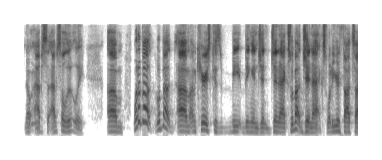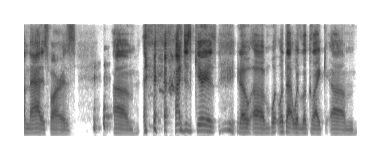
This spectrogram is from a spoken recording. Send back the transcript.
No. Mm-hmm. Absolutely. Um, what about what about? Um, I'm curious because me being in Gen, Gen X. What about Gen X? What are your thoughts on that? As far as um, I'm just curious. You know, um, what what that would look like. Um,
